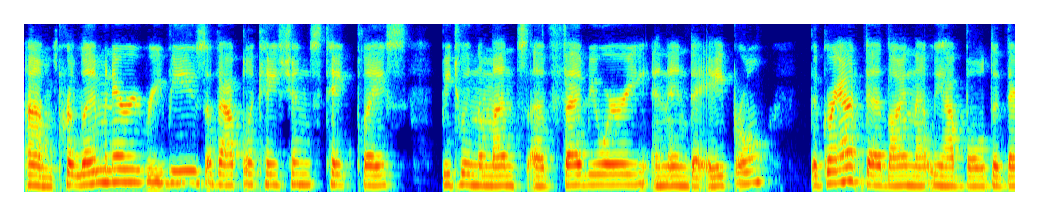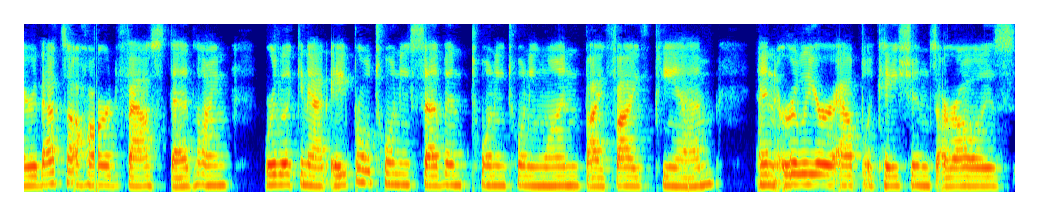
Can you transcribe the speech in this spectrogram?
Um, preliminary reviews of applications take place between the months of February and into April. The grant deadline that we have bolded there, that's a hard, fast deadline. We're looking at April 27th, 2021 by 5 p.m. And earlier applications are always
